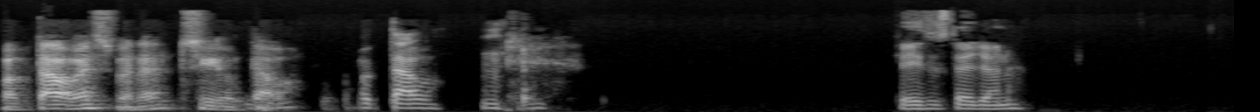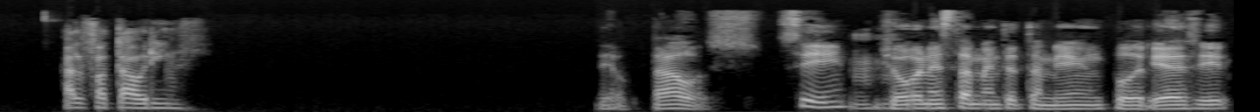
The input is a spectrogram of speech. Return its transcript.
octavo, ¿ves? ¿Verdad? Sí, octavo. Octavo. ¿Qué dice usted, Jonah? Alfa Tauri. De octavos. Sí, yo honestamente también podría decir,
